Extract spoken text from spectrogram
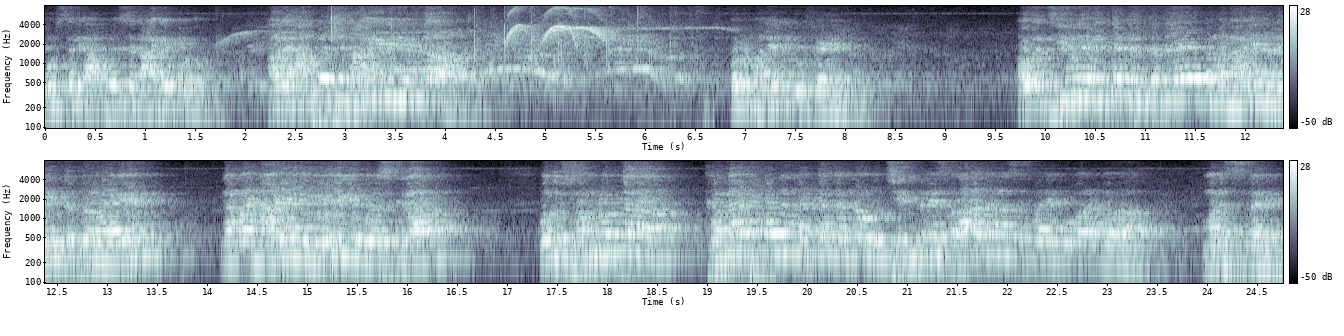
ಮೂರು ಸಲ ಆಪರೇಷನ್ ಆಗಿರ್ಬೋದು. ಆದ್ರೆ ಆಪರೇಷನ್ ಆಗಿದ್ದೀನಿ ಅಂತ ಅವರು ಮನೆಯಲ್ಲಿ ಕೂತ್ಕೊಂಡಿಲ್ಲ. ಅವರ ಜೀವನ ಇರ್ತಕ್ಕಂಥದ್ದೇ ನಮ್ಮ ನಾಡಿನ ರೈತ ಪರವಾಗಿ, ನಮ್ಮ ನಾಡಿನ ಏಳಿಗೆಗೋಸ್ಕರ ಒಂದು ಸಮೃದ್ಧ ಕರ್ನಾಟಕವನ್ನು ಕಟ್ಟತಕ್ಕಂಥ ಒಂದು ಚಿಂತನೆ ಸದಾಕಾಲ ಸನ್ಮಾನ್ಯ ಕುಮಾರಣ್ಣವರ ಮನಸ್ಸಿನಲ್ಲಿ.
